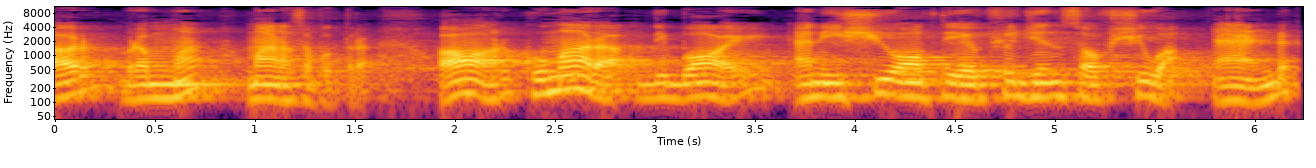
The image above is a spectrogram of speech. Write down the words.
or Brahma Manasaputra, or Kumara, the boy, an issue of the effulgence of Shiva, and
